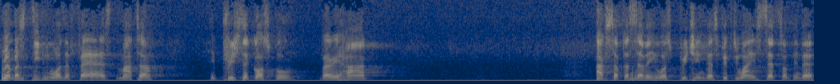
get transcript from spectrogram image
Remember, Stephen was the first martyr. He preached the gospel very hard. Acts chapter 7, he was preaching, verse 51. He said something the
